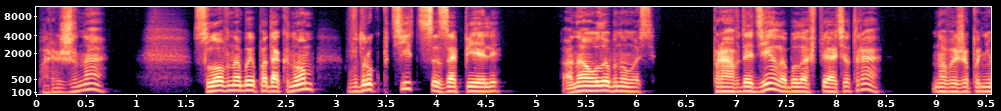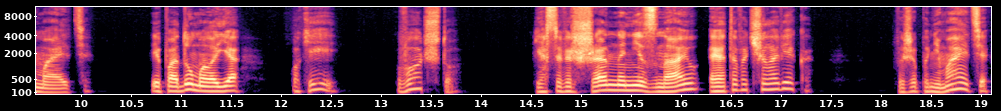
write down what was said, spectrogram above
поражена. Словно бы под окном вдруг птицы запели. Она улыбнулась. Правда, дело было в пять утра, но вы же понимаете. И подумала я, окей, вот что. Я совершенно не знаю этого человека. Вы же понимаете,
